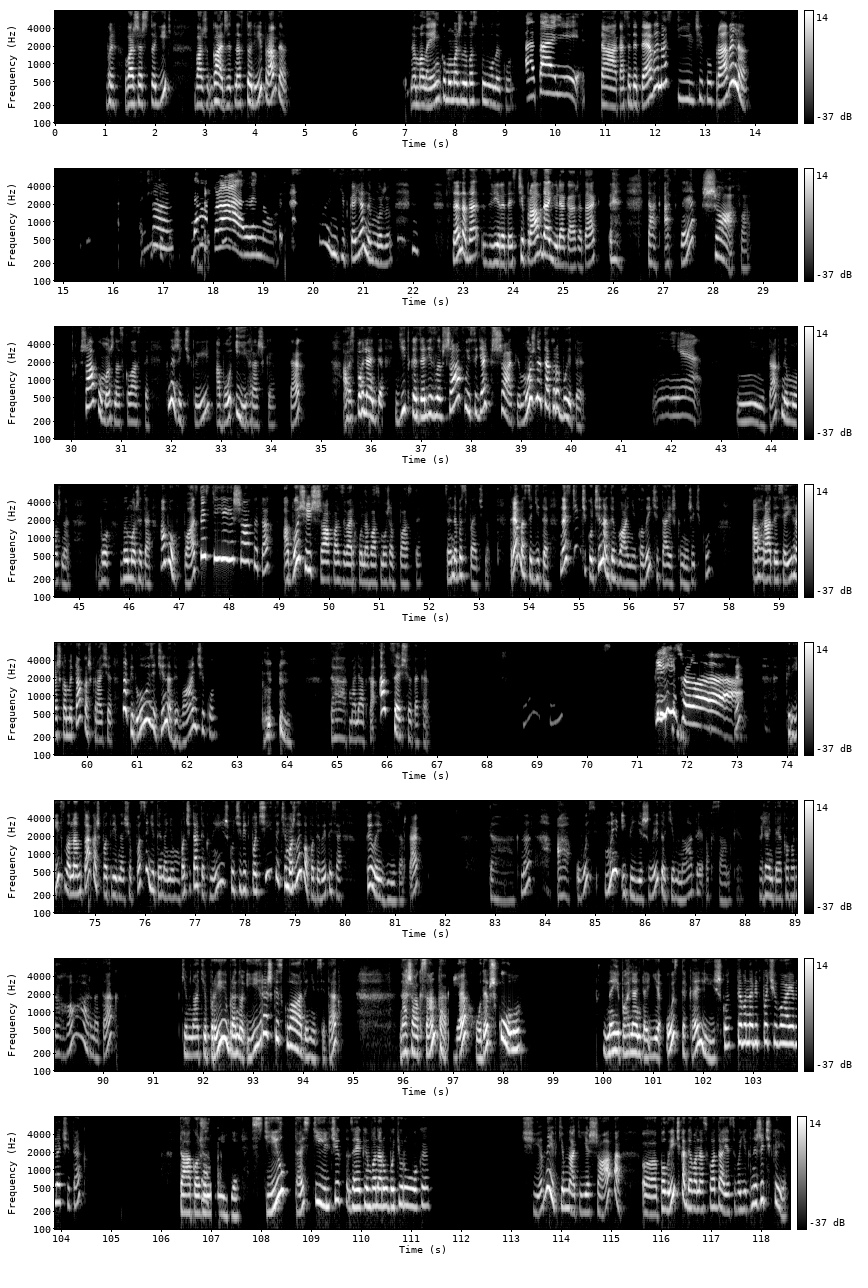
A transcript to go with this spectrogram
У вас же ж стоїть ваш гаджет на столі, правда? На маленькому, можливо, столику. А пари. Так, а сидите ви на стільчику, правильно? Так. Да, правильно. Ой, Нікітка, я не можу. Все треба звіритись. Чи правда, Юля каже, так? Так, а це шафа. В шафу можна скласти книжечки або іграшки. так? А ось погляньте, дітки залізли в шафу і сидять в шафі. Можна так робити? Нет. Ні, так не можна. Бо ви можете або впасти з тієї шафи, так? Або ще й шафа зверху на вас може впасти. Це небезпечно. Треба сидіти на стільчику чи на дивані, коли читаєш книжечку. А гратися іграшками також краще на підлозі чи на диванчику. Так, малятка, а це що таке? Крісло. Крісло нам також потрібно, щоб посидіти на ньому, почитати книжку, чи відпочити, чи, можливо, подивитися телевізор, так? Так, на... а ось ми і підійшли до кімнати Оксанки. Гляньте, яка вона гарна, так? В кімнаті прибрано, іграшки складені всі, так? Наша Оксанка вже ходить в школу. В неї, погляньте, є ось таке ліжко, де вона відпочиває вночі, так? Також у неї є стіл та стільчик, за яким вона робить уроки. Ще в неї в кімнаті є шафа, поличка, де вона складає свої книжечки.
